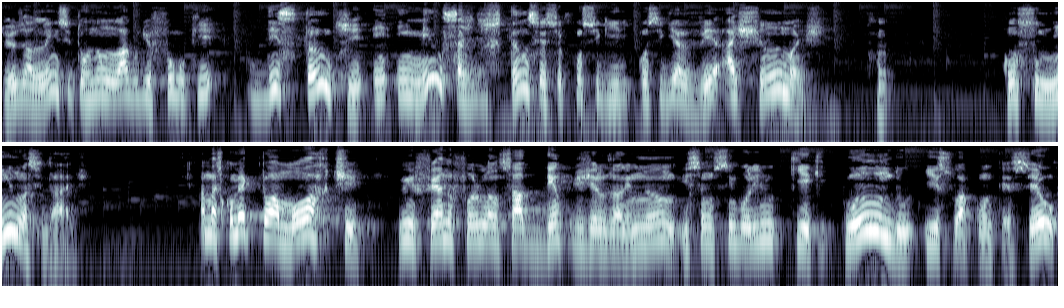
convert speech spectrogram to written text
Jerusalém se tornou um lago de fogo que distante, em imensas distâncias, você conseguia, conseguia ver as chamas consumindo a cidade. Ah, mas como é que então a morte e o inferno foram lançados dentro de Jerusalém? Não, isso é um simbolismo que, que quando isso aconteceu,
